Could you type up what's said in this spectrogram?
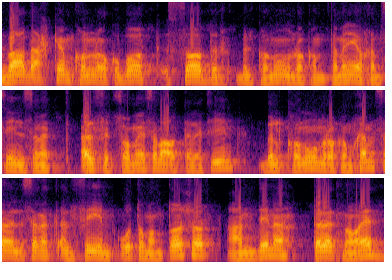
بعض أحكام قانون العقوبات الصادر بالقانون رقم 58 لسنة 1937 بالقانون رقم 5 لسنة 2018 عندنا ثلاث مواد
